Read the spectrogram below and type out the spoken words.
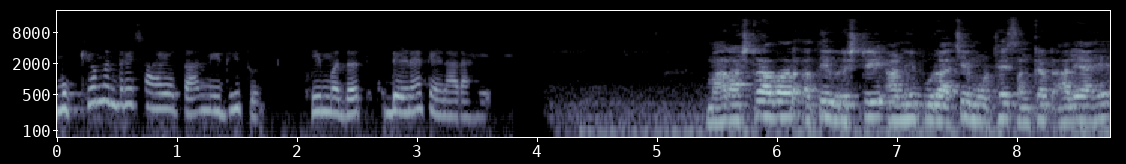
मुख्यमंत्री सहायता निधीतून ही मदत देण्यात येणार आहे. महाराष्ट्रावर अतिवृष्टी आणि पुराचे मोठे संकट आले आहे.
